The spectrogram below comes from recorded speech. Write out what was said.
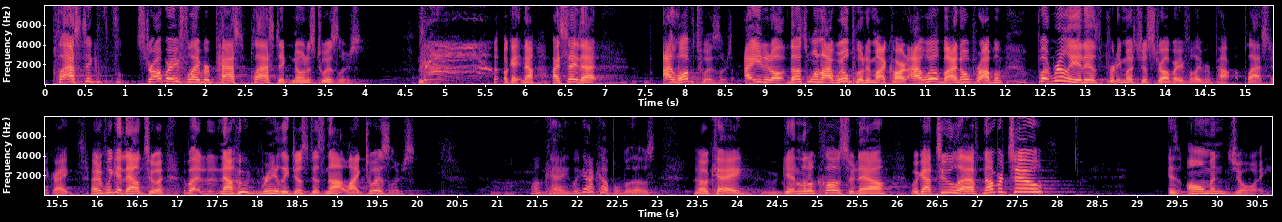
plastic, f- strawberry flavored plastic known as Twizzlers? okay, now I say that. I love Twizzlers. I eat it all. That's one I will put in my cart. I will buy, no problem. But really, it is pretty much just strawberry flavored plastic, right? And if we get down to it, but now who really just does not like Twizzlers? Okay, we got a couple of those. Okay, we're getting a little closer now. We got two left. Number two is almond joy.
